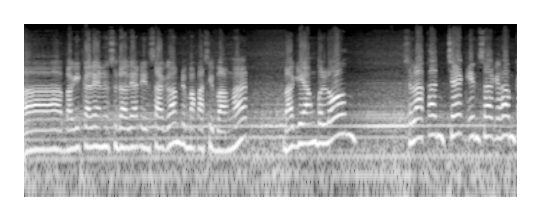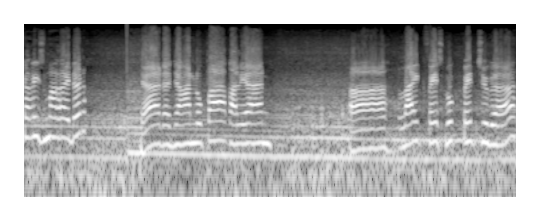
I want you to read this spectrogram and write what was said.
Uh, bagi kalian yang sudah lihat Instagram, terima kasih banget. Bagi yang belum, silahkan cek Instagram Karisma Rider. Ya, dan jangan lupa kalian uh, like Facebook page juga.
